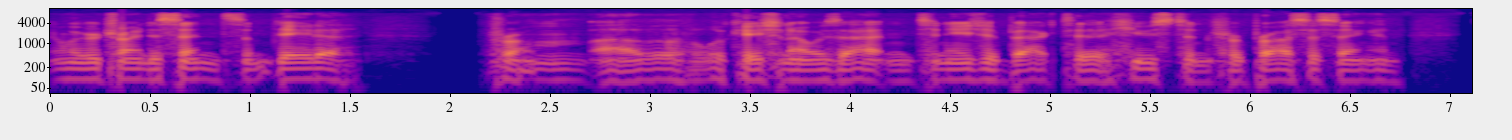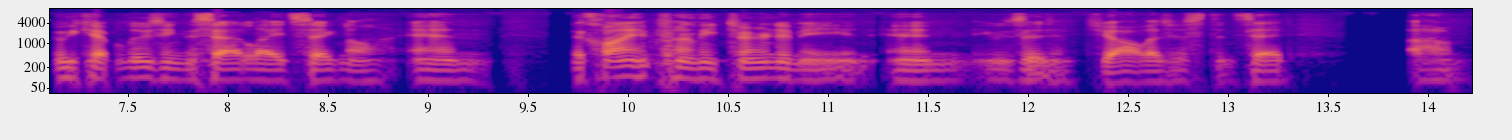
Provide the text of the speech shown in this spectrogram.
and we were trying to send some data from uh, the location I was at in Tunisia back to Houston for processing, and we kept losing the satellite signal. And the client finally turned to me, and, and he was a geologist, and said, um,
